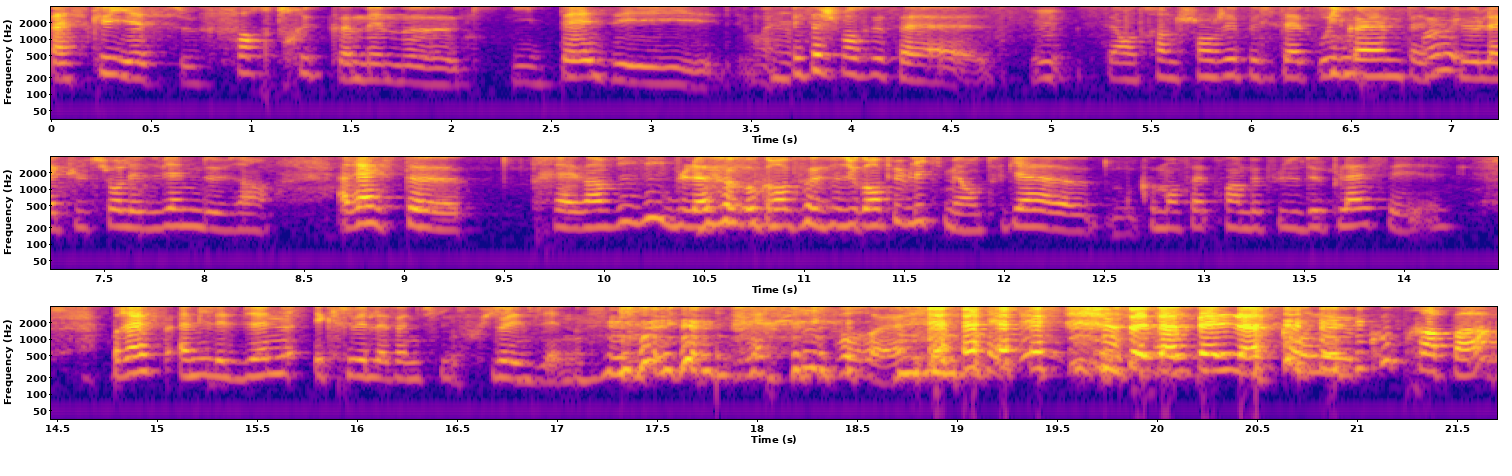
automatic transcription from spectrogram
Parce qu'il y a ce fort truc quand même euh, qui pèse et... ouais. Mais ça, je pense que ça, c'est Mm. c'est en train de changer petit à petit Oui. quand même, parce Oui, oui. que la culture lesbienne devient reste euh, très invisible au grand aux yeux du grand public, mais en tout cas euh, commence à prendre un peu plus de place. Et bref, amis lesbiennes, écrivez de la fanfic de lesbiennes. Merci pour euh, Cet appel. qu'on ne coupera pas.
